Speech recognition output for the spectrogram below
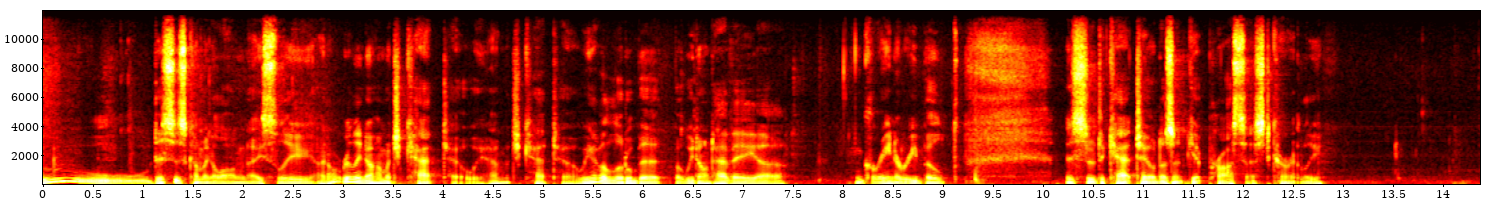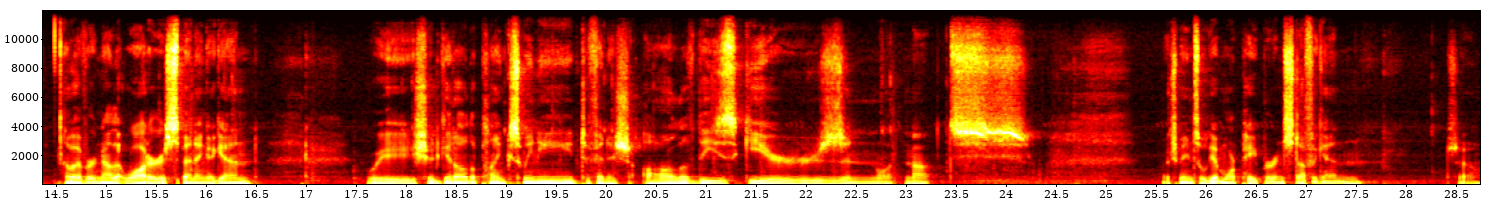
Ooh, this is coming along nicely. I don't really know how much cattail we have. How much cattail? We have a little bit, but we don't have a uh, granary built. So the cattail doesn't get processed currently. However, now that water is spinning again, we should get all the planks we need to finish all of these gears and whatnots. Which means we'll get more paper and stuff again. So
